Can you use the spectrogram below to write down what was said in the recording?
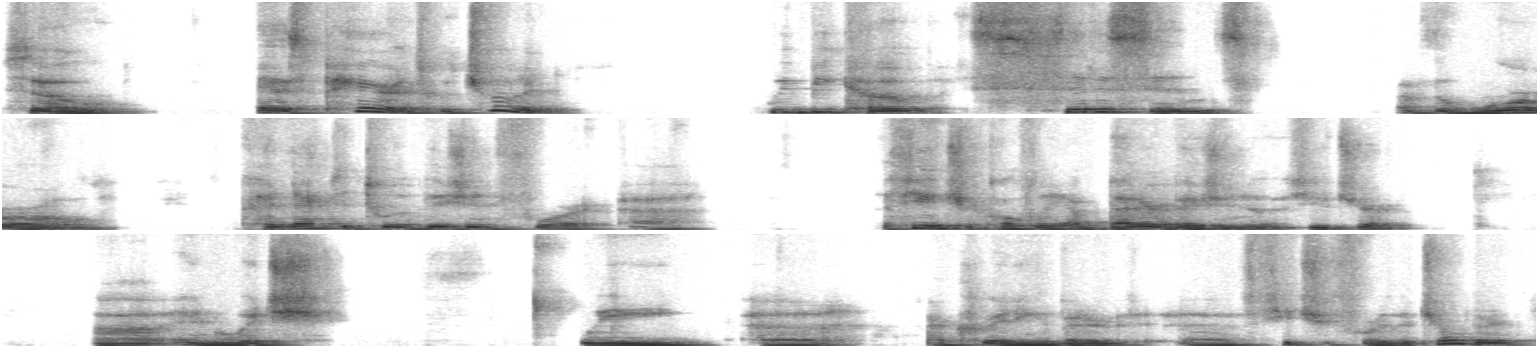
so, as parents with children, we become citizens of the world connected to a vision for uh, the future, hopefully, a better vision of the future, uh, in which we uh, are creating a better uh, future for the children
